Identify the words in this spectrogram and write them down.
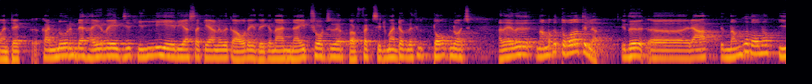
മറ്റേ കണ്ണൂരിന്റെ ഹൈ റേഞ്ച് ഹില്ലി ഏരിയാസ് ഒക്കെയാണ് ഇത് കവർ ചെയ്തേക്കുന്നത്. And night shots were perfect cinematography top notch അതായത് നമുക്ക് തോന്നത്തില്ല. ഇത് രാ നമുക്ക് തോന്നും ഈ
